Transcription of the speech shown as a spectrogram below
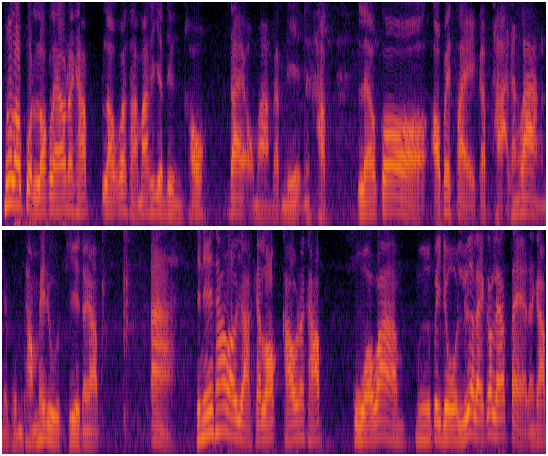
เมื่อเราปลดล็อกแล้วนะครับ เราก็สามารถที่จะดึงเขาได้ออกมาแบบนี้นะครับ แล้วก็เอาไปใส่กับฐานข้างล่างเดี๋ยวผมทำให้ดูทีนะครับ อ่า ทีนี้ถ้าเราอยากจะล็อกเขานะครับ กลัวว่ามือไปโดนหรืออะไรก็แล้วแต่นะครับ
